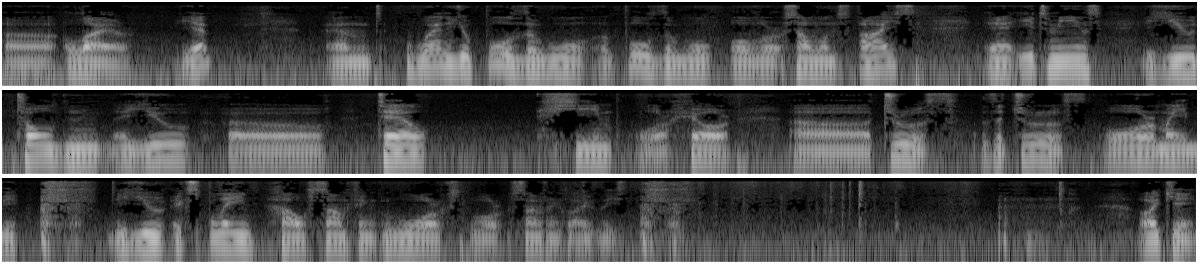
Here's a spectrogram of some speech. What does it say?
liar. Yeah? And when you pull the wool pull the wool over someone's eyes it means you told you uh, tell him or her uh, truth the truth or maybe you explain how something works or something like this. Okay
